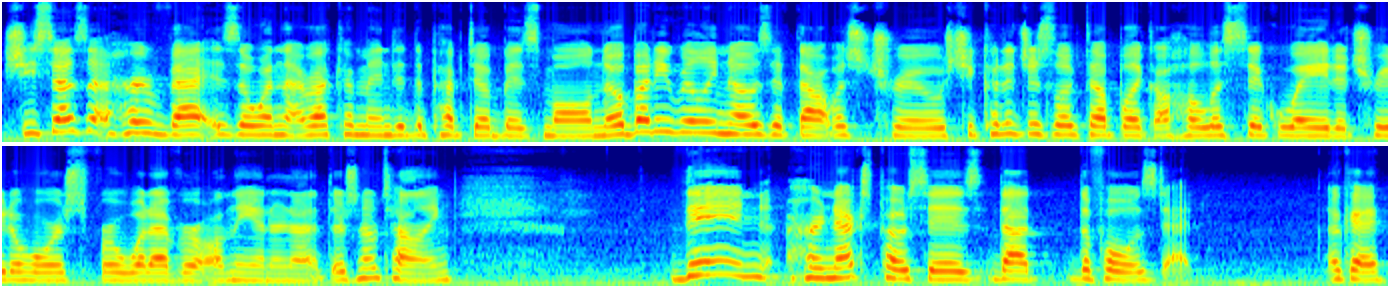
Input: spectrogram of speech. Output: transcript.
She says that her vet is the one that recommended the Pepto Bismol. Nobody really knows if that was true. She could have just looked up like a holistic way to treat a horse for whatever on the internet. There's no telling. Then her next post is that the foal is dead. Okay.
